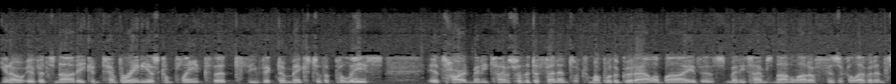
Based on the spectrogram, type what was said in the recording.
you know, if it's not a contemporaneous complaint that the victim makes to the police, it's hard many times for the defendant to come up with a good alibi. There's many times not a lot of physical evidence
